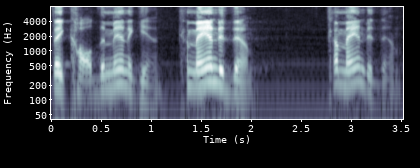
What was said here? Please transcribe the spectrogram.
They called them in again, commanded them, commanded them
